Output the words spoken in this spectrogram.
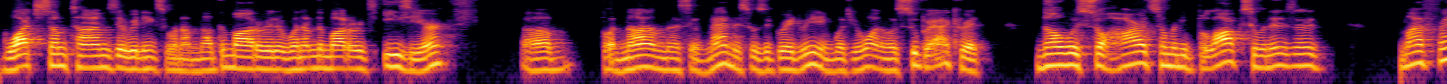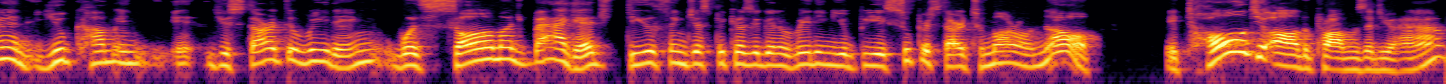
watch sometimes the readings when I'm not the moderator. When I'm the moderator, it's easier. Uh, but now I'm gonna say, "Man, this was a great reading. What do you want?" It was super accurate. No, it was so hard, so many blocks, so many my friend, you come in, you start the reading with so much baggage. Do you think just because you're going to reading, you'll be a superstar tomorrow? No, it told you all the problems that you have.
